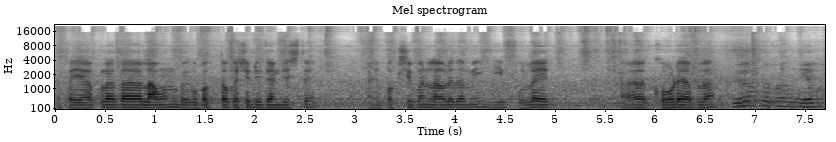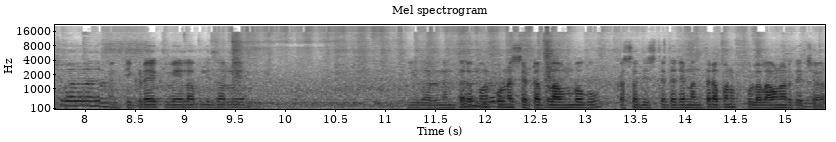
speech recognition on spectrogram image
आता हे आपलं आता लावून बघू बघतो कशी डिझाईन दिसते. आणि पक्षी पण लावलेत आम्ही. ही फुलं आहेत. खोड आहे आपला. आणि तिकडे एक वेल आपली चालू आहे. ही झाल्यानंतर आपण पूर्ण सेटअप लावून बघू. कसं दिसतं त्याच्यानंतर आपण फुलं लावणार त्याच्यावर.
